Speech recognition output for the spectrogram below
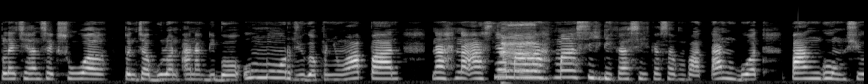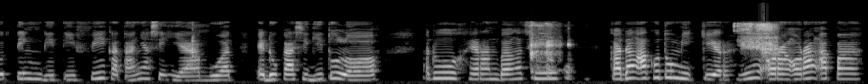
pelecehan seksual, pencabulan anak di bawah umur, juga penyuapan. Nah, naasnya malah masih dikasih kesempatan buat panggung syuting di TV katanya sih ya, buat edukasi gitu loh. Aduh, heran banget sih. Kadang aku tuh mikir, nih orang-orang apa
